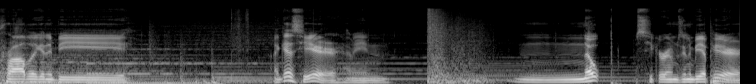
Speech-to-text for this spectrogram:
probably going to be, I guess here. I mean, nope. Secret room's going to be up here.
